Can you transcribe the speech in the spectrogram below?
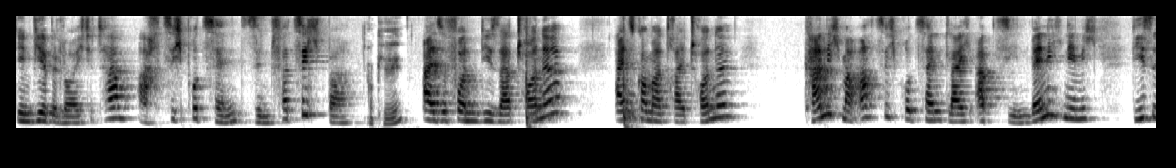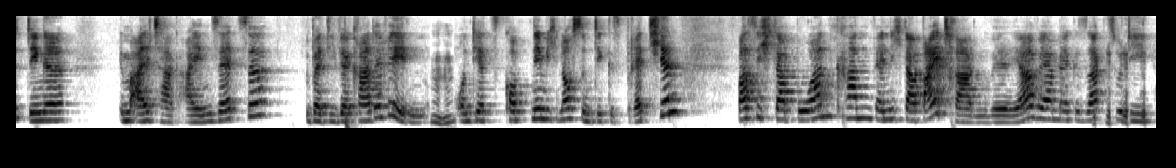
den wir beleuchtet haben, 80 Prozent sind verzichtbar. Okay. Also von dieser Tonne, 1,3 Tonne, kann ich mal 80 Prozent gleich abziehen. Wenn ich nämlich diese Dinge im Alltag einsetze, über die wir gerade reden. Mhm. Und jetzt kommt nämlich noch so ein dickes Brettchen, was ich da bohren kann, wenn ich da beitragen will. Ja, wir haben ja gesagt, so die,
